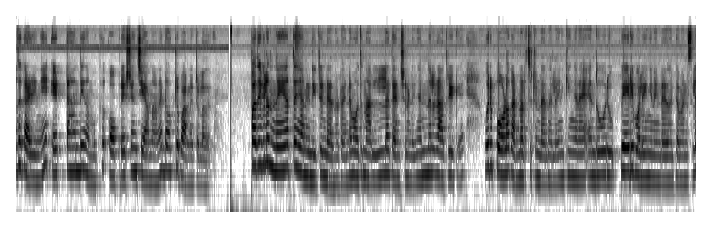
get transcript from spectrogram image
അത് കഴിഞ്ഞ് എട്ടാം തീയതി നമുക്ക് ഓപ്പറേഷൻ ചെയ്യാമെന്നാണ് ഡോക്ടർ പറഞ്ഞിട്ടുള്ളത്. പതിവിലും നേരത്തെ ഞാൻ എണീറ്റുണ്ടായിരുന്നു കേട്ടോ എന്റെ മുഖത്ത് നല്ല ടെൻഷൻ ഉണ്ട്. ഞാൻ ഇന്നലെ രാത്രിയൊക്കെ ഒരു പോള കണ്ണടച്ചിട്ടുണ്ടായിരുന്നില്ല. എനിക്കിങ്ങനെ എന്തോ ഒരു പേടി പോലെ ഇങ്ങനെ ഉണ്ടായിരുന്നു കേട്ടോ മനസ്സിൽ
